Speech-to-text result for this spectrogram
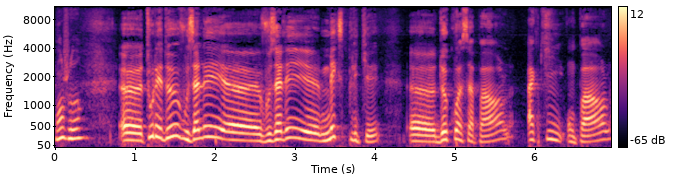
Bonjour. Euh, tous les deux, vous allez, vous allez m'expliquer de quoi ça parle, à qui on parle,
